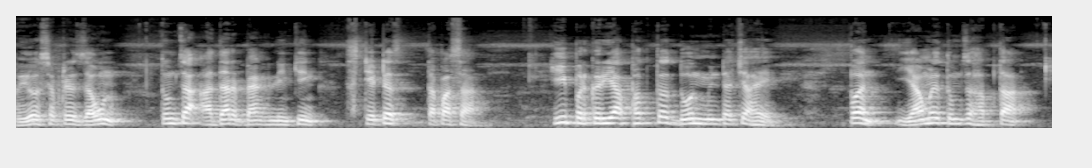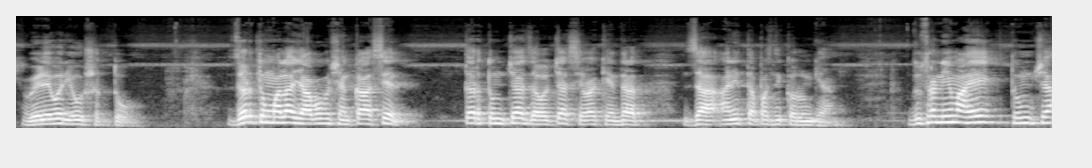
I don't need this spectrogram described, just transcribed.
व्हिओ सॉफ्टवेअर जाऊन तुमचा आधार बँक लिंकिंग स्टेटस तपासा. ही प्रक्रिया फक्त दोन मिनटाची आहे पण यामुळे तुमचा हप्ता वेळेवर येऊ शकतो. जर तुम्हाला याबाबत शंका असेल तर तुमच्या जवळच्या सेवा केंद्रात जा आणि तपासणी करून घ्या. दुसरा नियम आहे तुमच्या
